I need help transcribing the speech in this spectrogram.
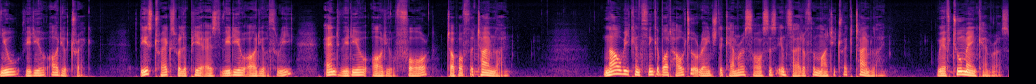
New Video Audio Track. These tracks will appear as Video Audio 3 and Video Audio 4 top of the timeline. Now we can think about how to arrange the camera sources inside of the multitrack timeline. We have two main cameras.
